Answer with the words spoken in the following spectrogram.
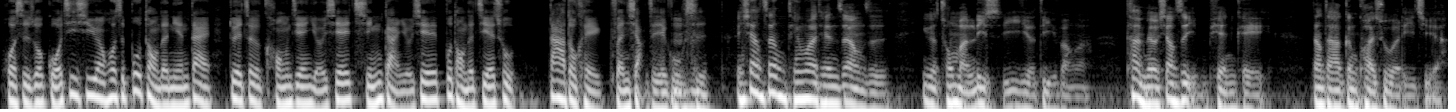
或是说国际戏院，或是不同的年代，对这个空间有一些情感，有一些不同的接触，大家都可以分享这些故事。你像这样天外天这样子一个充满历史意义的地方啊，它有没有像是影片可以让大家更快速的理解啊？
